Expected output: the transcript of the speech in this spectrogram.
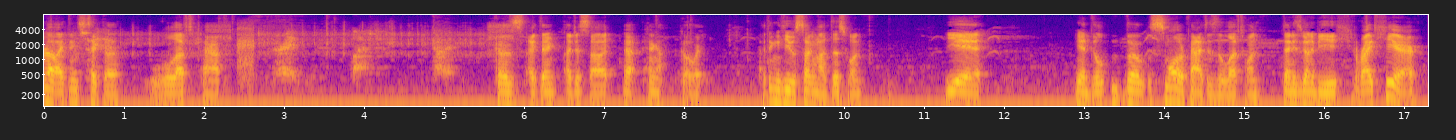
Well, I think to take the left path. Alright, left. Got it. Because I think I just saw it. Yeah, hang on, go away. I think he was talking about this one. Yeah. Yeah, the, the smaller path is the left one. Then he's gonna be right here,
